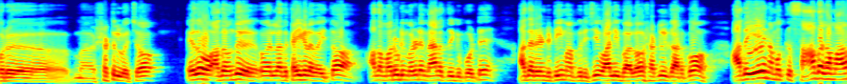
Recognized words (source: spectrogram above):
ஒரு ஷட்டில் வச்சோ ஏதோ அதை வந்து இல்லாத கைகளை வைத்தோ அதை மறுபடியும் மறுபடியும் மேலே தூக்கி போட்டு அதை ரெண்டு டீமாக பிரித்து வாலிபாலோ ஷட்டில் கார்க்கோ அதையே நமக்கு சாதகமாக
